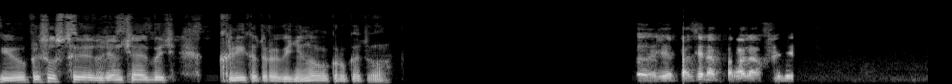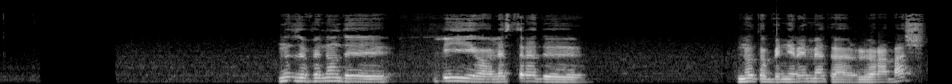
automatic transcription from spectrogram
Его присутствие начинает быть кли, которое объединено вокруг этого. Nous venons de lire l'extrait de notre vénéré maître le Rabash.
